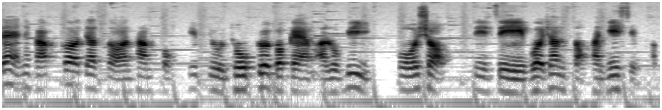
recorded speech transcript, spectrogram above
แรกนะครับ ก็จะสอนทำปกคลิป YouTube ด้วยโปรแกรม Adobe Photoshop CC เวอร์ชัน2020 ครับ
